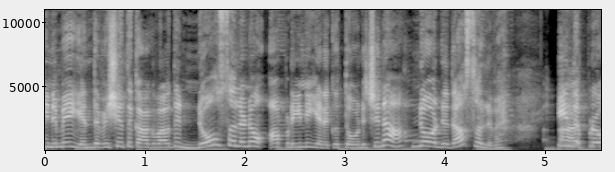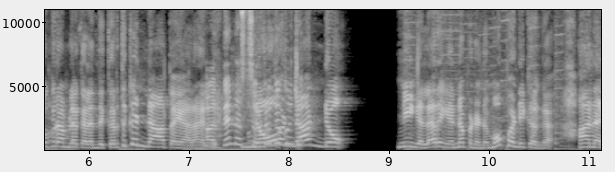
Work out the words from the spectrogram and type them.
இனிமே எந்த விஷயத்துக்காகவாவது நோ சொல்லணும் அப்படின்னு எனக்கு தோணுச்சுன்னா நோன்னு தான் சொல்லுவேன். இந்த ப்ரோக்ராம்ல கலந்துக்கிறதுக்கு நான் தயாரா இல்ல. நோ நீங்க எல்லாரும் என்ன பண்ணணுமோ பண்ணிக்கங்க. ஆனா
